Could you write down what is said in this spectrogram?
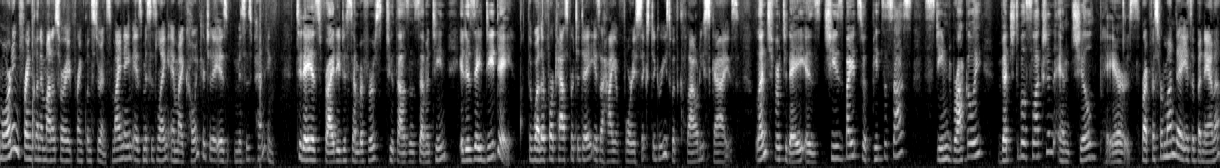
morning, Franklin and Montessori Franklin students. My name is Mrs. Lang, and my co-anchor today is Mrs. Penning. Today is Friday, December 1st, 2017. It is a D Day. The weather forecast for today is a high of 46 degrees with cloudy skies. Lunch for today is cheese bites with pizza sauce, steamed broccoli, vegetable selection, and chilled pears. Breakfast for Monday is a banana,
